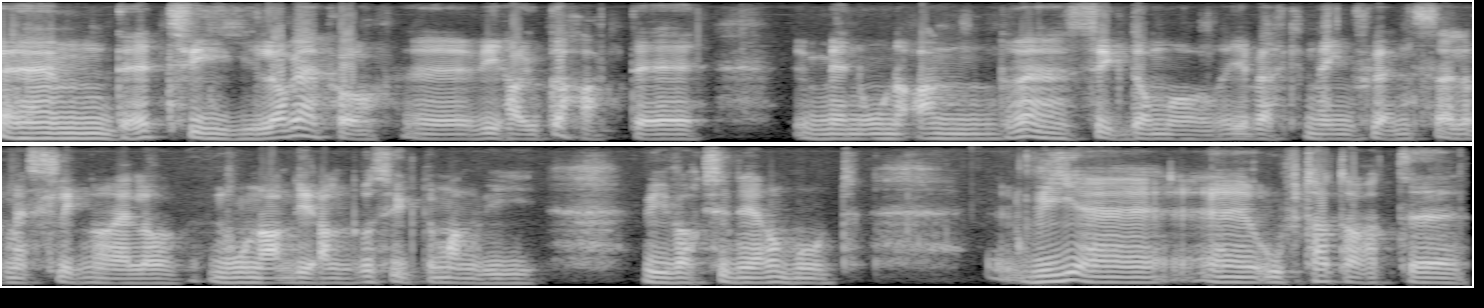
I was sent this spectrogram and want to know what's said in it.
Det tviler jeg på. Eh, vi har jo ikke hatt det med noen andre sykdommer, verken med influensa eller meslinger eller noen av de andre sykdommene vi, vi vaksinerer mot. Vi er opptatt av at eh,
